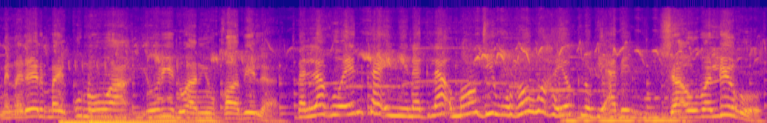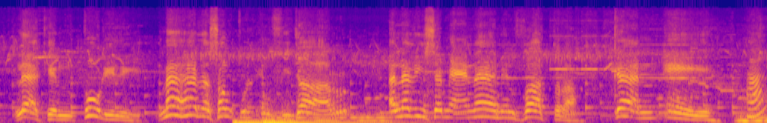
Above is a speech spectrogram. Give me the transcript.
من غير ما يكون هو يريد أن يقابله بلغوا أنت إني نجلاء ماضي وهو هيطلب يقابلني سأبلغه لكن قولي لي ما هذا صوت الانفجار الذي سمعناه من فترة كان إيه؟ ها؟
